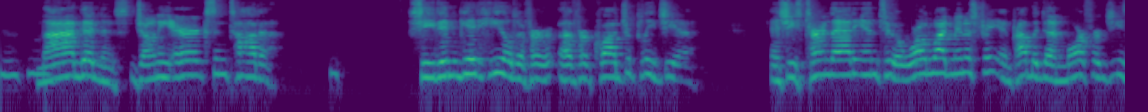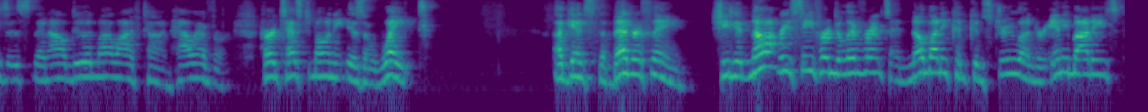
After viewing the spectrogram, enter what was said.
Mm-hmm. My goodness, Joni Eareckson Tada. She didn't get healed of her of her quadriplegia. And she's turned that into a worldwide ministry and probably done more for Jesus than I'll do in my lifetime. However, her testimony is a weight against the better thing. She did not receive her deliverance, and nobody could construe under anybody's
